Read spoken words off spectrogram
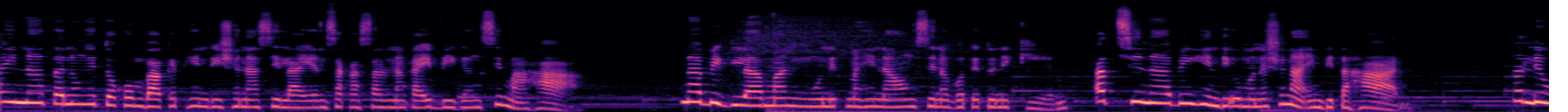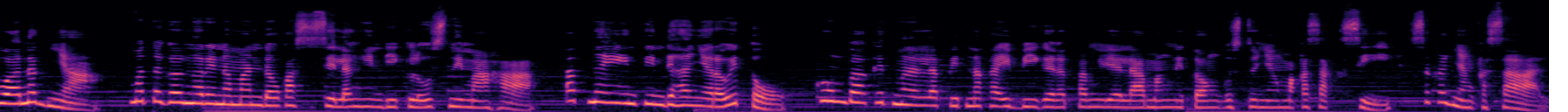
ay natanong ito kung bakit hindi siya nasilayan sa kasal ng kaibigang si Maha. Nabigla man ngunit mahinahong sinagot ito ni Kim at sinabing hindi umano siya naimbitahan. Kaliwanag niya, matagal na rin naman daw kasi silang hindi close ni Maha at naiintindihan niya raw ito kung bakit malalapit na kaibigan at pamilya lamang nito ang gusto niyang makasaksi sa kanyang kasal.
